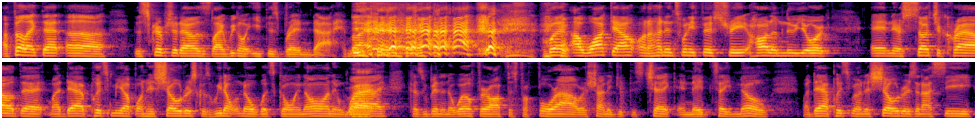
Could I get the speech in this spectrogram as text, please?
I felt like that, uh, the scripture that was like, we're going to eat this bread and die. Like- but I walk out on 125th Street, Harlem, New York, and there's such a crowd that my dad puts me up on his shoulders because we don't know what's going on and why. Right. Because we've been in the welfare office for four hours trying to get this check, and they say no. My dad puts me on his shoulders, and I see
